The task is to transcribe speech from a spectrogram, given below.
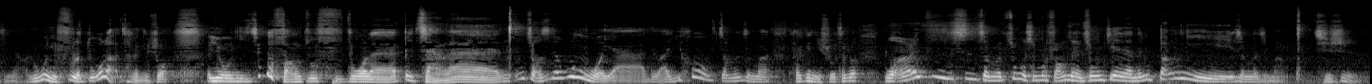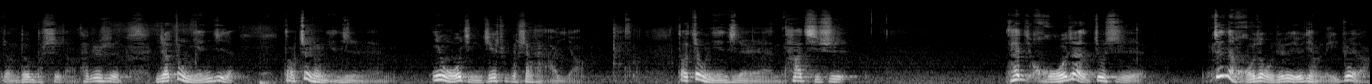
怎么样？如果你付了多了，他肯定说：“哎呦，你这个房租付多了，被斩了，你早知道问我呀，对吧？以后怎么怎么？”他跟你说：“他说我儿子是怎么做什么房产中介的，能帮你怎么怎么？”其实这种都不是的，他就是你知道，这种年纪的，到这种年纪的人，因为我仅接触过上海阿姨啊，到这种年纪的人，他其实他活着就是。真的活着，我觉得有点累赘了。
